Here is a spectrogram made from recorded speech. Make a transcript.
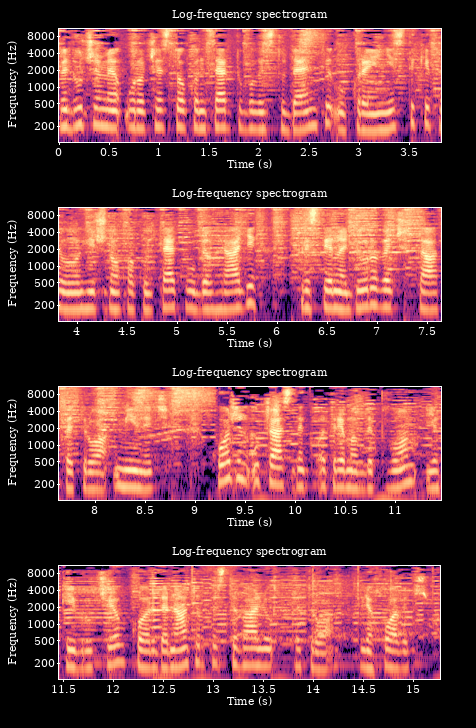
Ведучими урочистого концерту були студенти україністики філологічного факультету у Белграді Христина Дюрович та Петро Мінич. Кожен учасник отримав диплом, який вручив координатор фестивалю Петро Ляхович.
